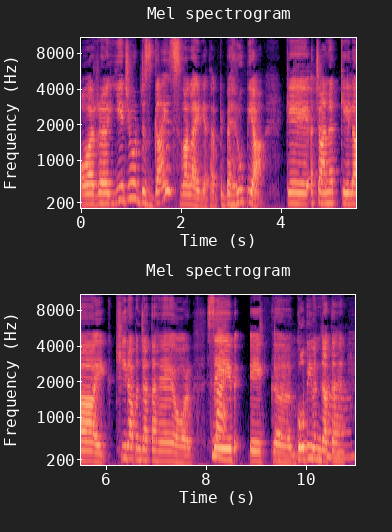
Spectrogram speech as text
और ये जो डिस्गाइज वाला आइडिया था कि बहरूपिया के अचानक केला एक खीरा बन जाता है और सेब एक गोभी बन जाता हाँ। है।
